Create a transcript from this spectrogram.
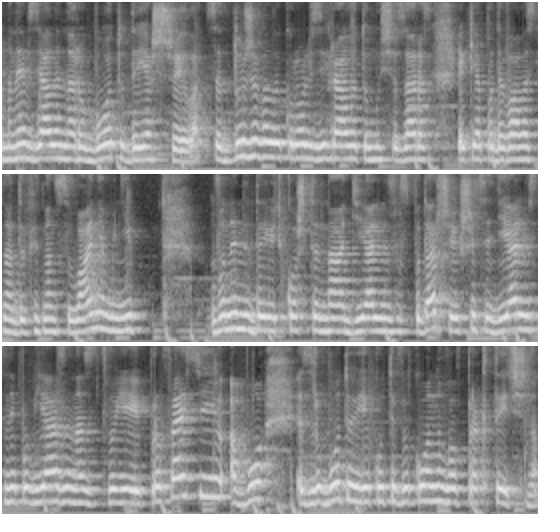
мене взяли на роботу, де я шила. Це дуже велику роль зіграло, тому що зараз, як я подавалась на дофінансування, мені вони не дають кошти на діяльність господарчу, якщо ця діяльність не пов'язана з твоєю професією або з роботою, яку ти виконував практично.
